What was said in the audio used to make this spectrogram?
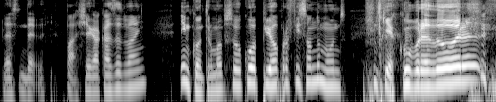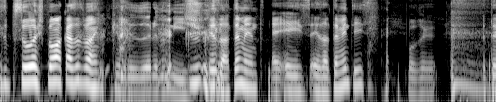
Deve, deve- pá, chega à casa de banho, encontra uma pessoa com a pior profissão do mundo, que é cobradora de pessoas que vão à casa de banho. Quebradora do mijo. Exatamente. É, é isso- é exatamente isso. Porra. até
